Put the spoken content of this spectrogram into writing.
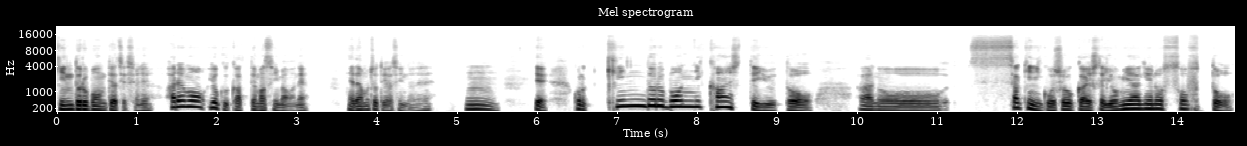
Kindle 本ってやつですよね。あれもよく買ってます、今はね。値段もちょっと安いんだね。うん。で、この Kindle 本に関して言うと、あのー、先にご紹介した読み上げのソフト、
